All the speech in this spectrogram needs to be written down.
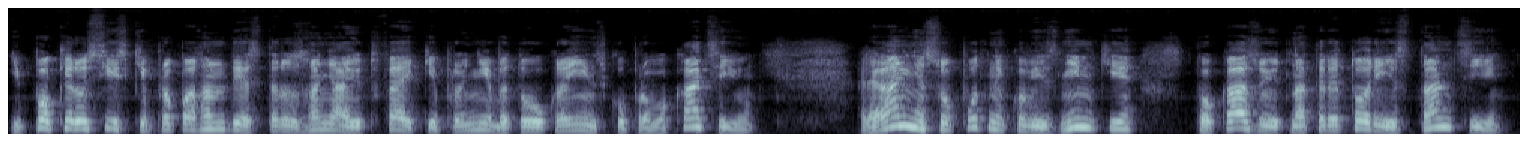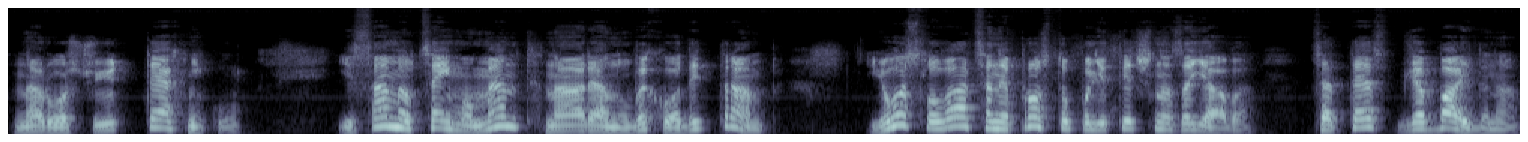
І поки російські пропагандисти розганяють фейки про нібито українську провокацію, реальні супутникові знімки показують на території станції нарощують техніку. І саме в цей момент на арену виходить Трамп. Його слова це не просто політична заява, це тест для Байдена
